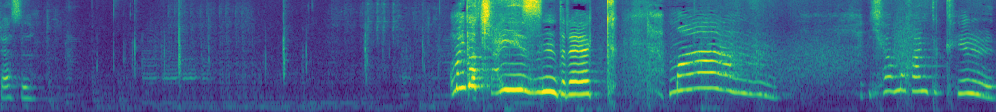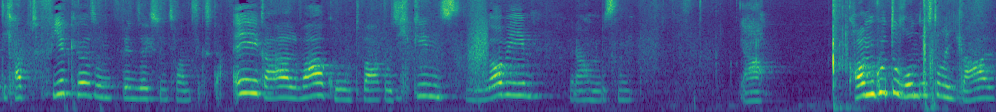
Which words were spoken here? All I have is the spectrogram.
Scheiße. Oh mein Gott, Scheißendreck. Mann. Ich habe noch einen gekillt. Ich habe vier Kills und bin 26. Egal, war gut, war gut. Ich gehe ins Lobby. Bin auch ein bisschen. Ja. Komm, gute Runde, ist doch egal.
